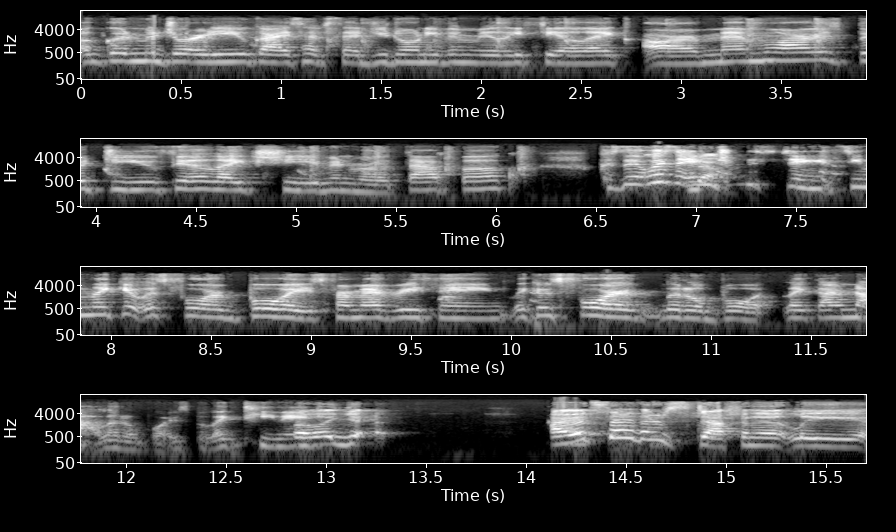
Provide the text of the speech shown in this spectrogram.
a good majority you guys have said you don't even really feel like our memoirs, but do you feel like she even wrote that book? Because it was interesting. No. It seemed like it was for boys from everything. Like it was for little boy. Like I'm not little boys, but like teenagers. But like, yeah. I would say there's definitely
